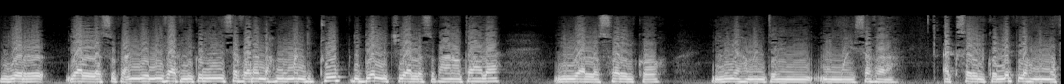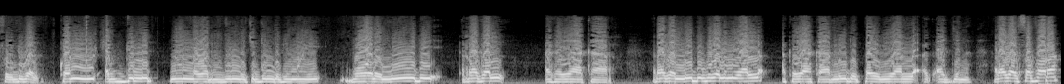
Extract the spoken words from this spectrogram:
ngir yàlla subha ngir muy fàttaliku lii di safara ndax mu mën di tuub di dellu ci yàlla subhanahu wa taala ngir yàlla soril ko li nga xamante ne ni moom mooy safara ak soril ko lépp loo xam ne moo ko fay dugal kon ab jullit noonu la war di dund ci dund bi mooy boole lii di ragal ak a yaakaar ragal lii di bugalum yàlla ak a yaakaar lii di pay bi yàlla ak àjjana ragal safara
